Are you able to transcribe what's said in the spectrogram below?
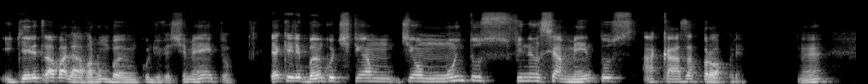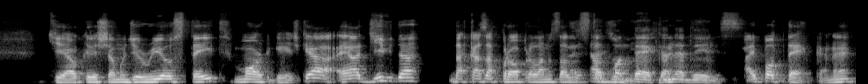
e que ele trabalhava num banco de investimento, e aquele banco tinha, tinha muitos financiamentos à casa própria, né? que é o que eles chamam de real estate mortgage, que é a, é a dívida da casa própria lá nos Estados, Estados Unidos. A hipoteca, né? né? deles. A hipoteca, né?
